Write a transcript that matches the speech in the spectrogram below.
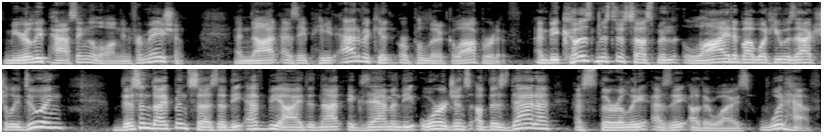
merely passing along information, and not as a paid advocate or political operative. And because Mr. Sussmann lied about what he was actually doing, this indictment says that the FBI did not examine the origins of this data as thoroughly as they otherwise would have.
